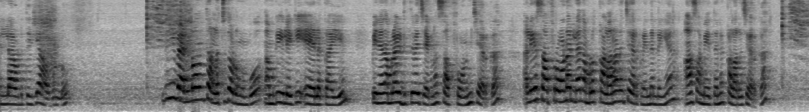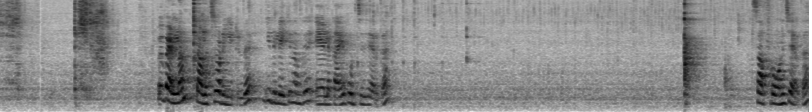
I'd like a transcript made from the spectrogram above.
എല്ലായിടത്തേക്കും ആവുള്ളൂ. ഈ വെള്ളം തിളച്ച് തുടങ്ങുമ്പോൾ നമുക്ക് ഇതിലേക്ക് ഏലക്കായയും പിന്നെ നമ്മൾ എടുത്ത് വെച്ചേക്കണം സഫ്രോണും ചേർക്കാം. അല്ലെങ്കിൽ സഫ്രോൺ അല്ല നമ്മൾ കളറാണ് ചേർക്കണമെന്നുണ്ടെങ്കിൽ ആ സമയത്ത് തന്നെ കളർ ചേർക്കാം. ഇപ്പോൾ വെള്ളം തിളച്ച് തുടങ്ങിയിട്ടുണ്ട്. ഇതിലേക്ക് നമുക്ക് ഏലക്കായ പൊടിച്ച് ചേർക്കാം. സഫ്രോൺ ചേർക്കാം.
